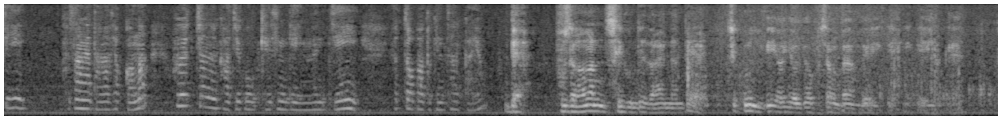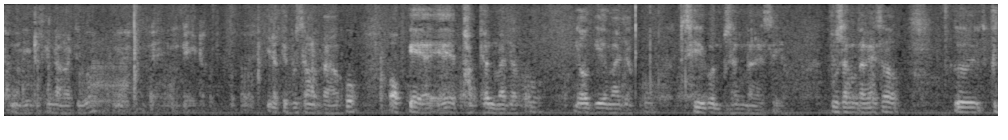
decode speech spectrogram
혹시 부상을 당하셨거나 후유증을 가지고 계신 게 있는지 여쭤봐도 괜찮을까요? 네. 부상은 세 군데 당했는데 지금 이게 여기, 여기가 부상당한 게 이게, 이게 이렇게 등을 이렇게 나가지고 이게, 이게 이렇게 이렇게 부상을 당하고 어깨에 파편 맞았고 여기에 맞았고 세 번 부상당했어요. 부상당해서 그, 그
